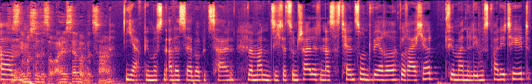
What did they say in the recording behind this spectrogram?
Das heißt, ähm, ihr musstet das auch alles selber bezahlen? Ja, wir mussten alles selber bezahlen. Wenn man sich dazu entscheidet, ein Assistenzhund wäre bereichert für meine Lebensqualität,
